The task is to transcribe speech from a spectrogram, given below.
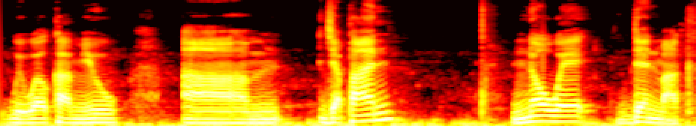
we welcome you. Um, Japan, Norway, Denmark.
